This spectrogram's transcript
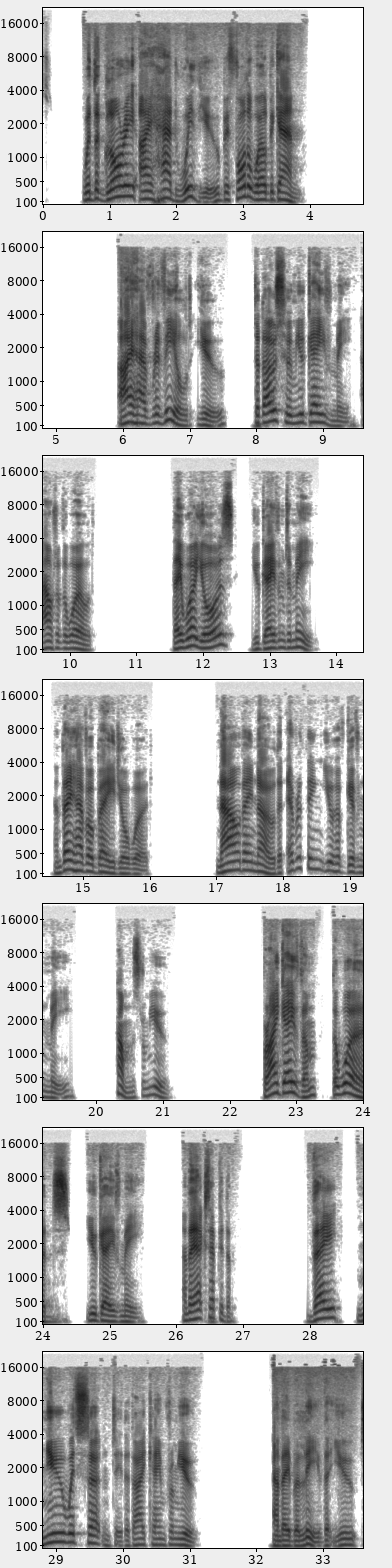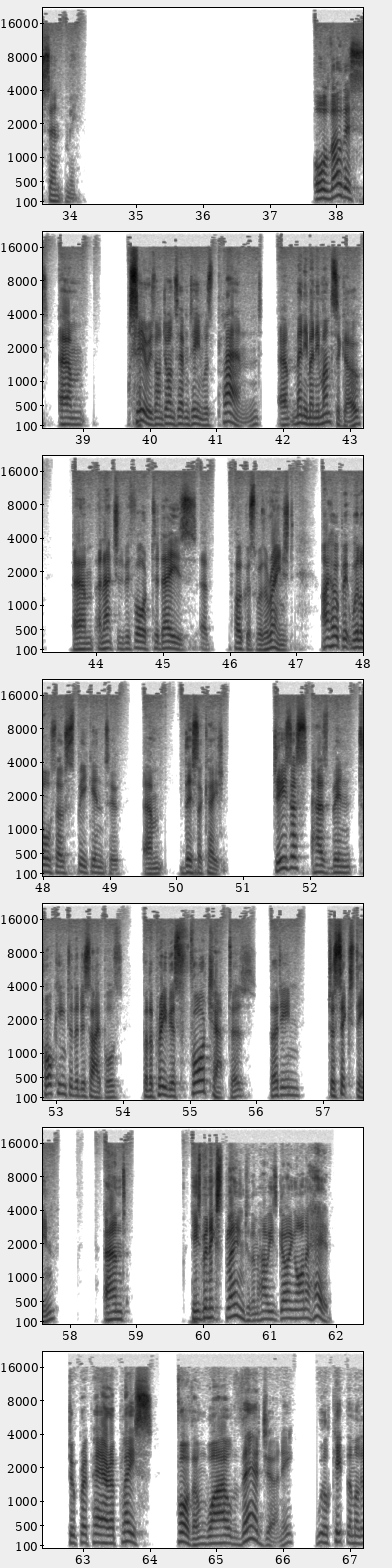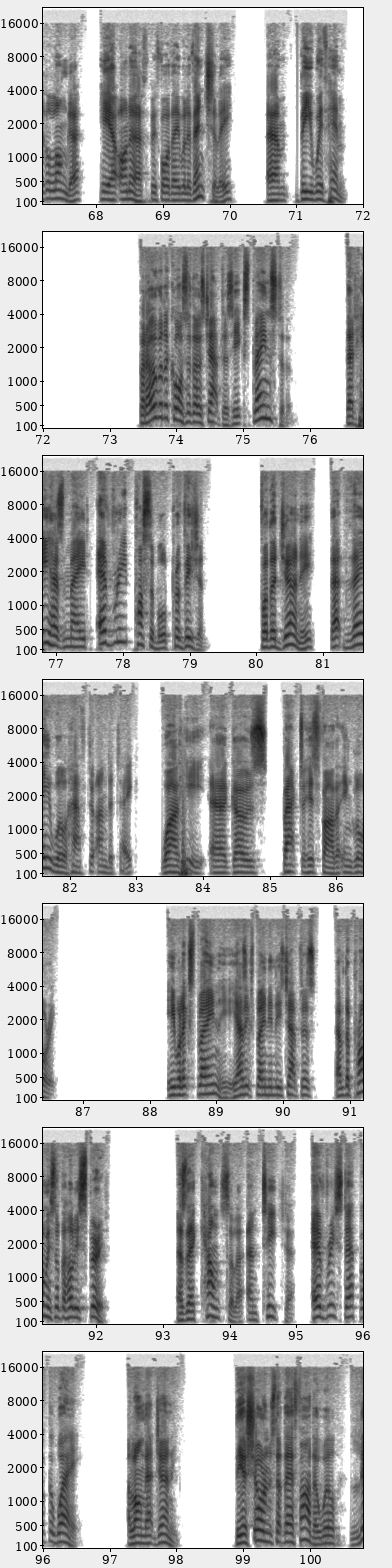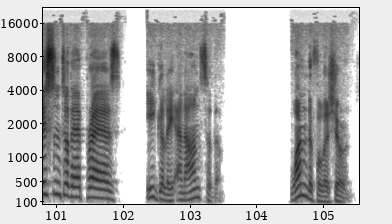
with the glory I had with you before the world began. I have revealed you to those whom you gave me out of the world. They were yours, you gave them to me and they have obeyed your word. Now they know that everything you have given me comes from you. For I gave them the words you gave me, and they accepted them. They knew with certainty that I came from you, and they believed that you sent me. Although this um, series on John 17 was planned uh, many, many months ago, um, and actually before today's uh, focus was arranged, I hope it will also speak into um, this occasion. Jesus has been talking to the disciples for the previous four chapters, 13 to 16, and he's been explaining to them how he's going on ahead to prepare a place for them while their journey will keep them a little longer here on earth before they will eventually um, be with him. But over the course of those chapters, he explains to them that he has made every possible provision for the journey that they will have to undertake while he uh, goes back to his Father in glory. he will explain, he has explained in these chapters, um, the promise of the Holy Spirit as their counselor and teacher every step of the way along that journey. The assurance that their Father will listen to their prayers eagerly and answer them. Wonderful assurance.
